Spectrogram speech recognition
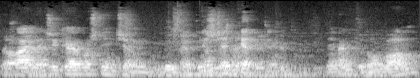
De a Wild magic most nincsen büntetés. Nincs egy kettő. Én nem tudom, van.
